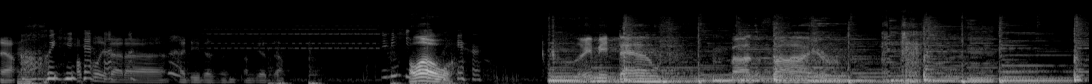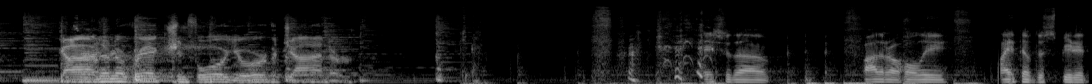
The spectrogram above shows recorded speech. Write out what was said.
Yeah. Oh yeah. Hopefully that uh ID doesn't sound good though. Maybe he's Hello. Lay me down by the fire. Got an erection for your vagina. Praise to the Father of Holy, Light of the Spirit.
